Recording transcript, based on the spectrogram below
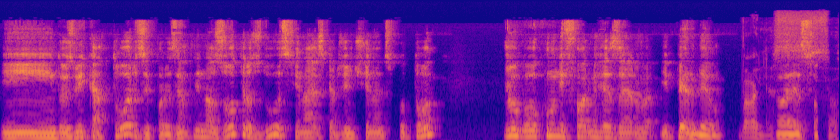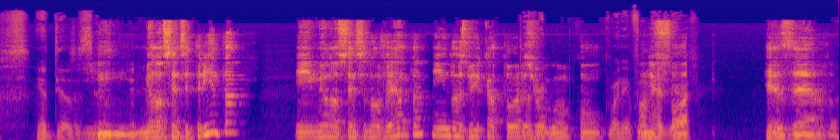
Em 2014, por exemplo, e nas outras duas finais que a Argentina disputou, jogou com uniforme reserva e perdeu. Olha, Olha só. Meu Deus do céu. Em 1930, em 1990 e em 2014 jogou com, com uniforme, uniforme reserva. reserva.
